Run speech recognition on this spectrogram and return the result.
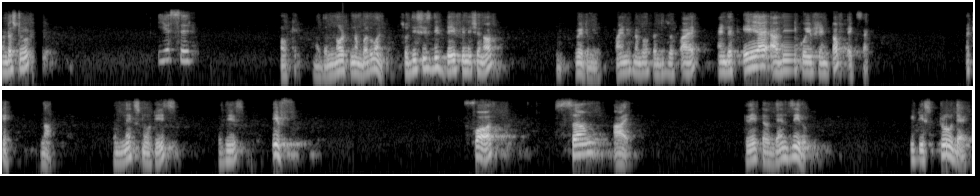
understood yes sir Okay, now the note number one. So this is the definition of, wait a minute, finite number of values of i and that ai are the coefficient of xi. Okay, now the next note is this if for some i greater than zero, it is true that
